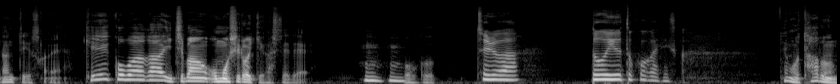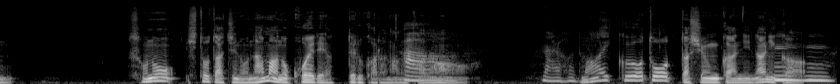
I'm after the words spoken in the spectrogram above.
なんていうんですかね。稽古場が一番面白い気がしててうんうん、僕。それはどういうとこがですか？でも多分その人たちの生の声でやってるからなのかあなるほど。なマイクを通った瞬間に何かうんうん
